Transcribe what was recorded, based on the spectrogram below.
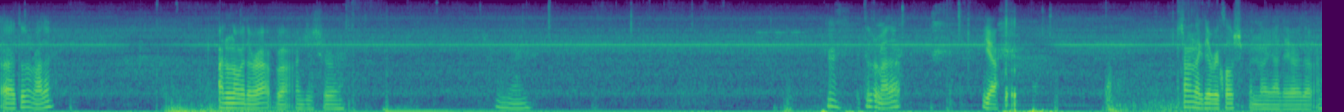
Uh, it doesn't matter. I don't know where they're at, but I'm just sure. Hmm. Hmm. It Doesn't matter. Yeah. Sounded like they were close, but no, yeah, they are that way.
